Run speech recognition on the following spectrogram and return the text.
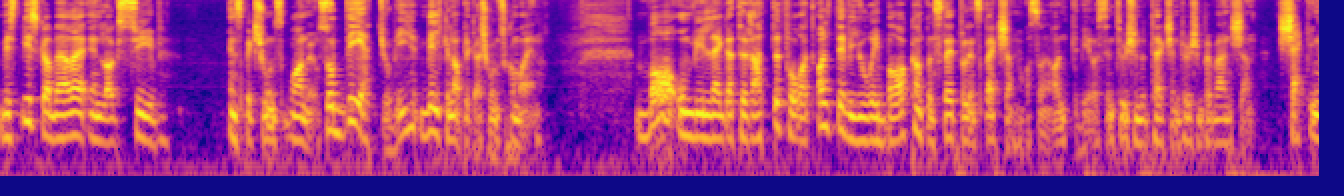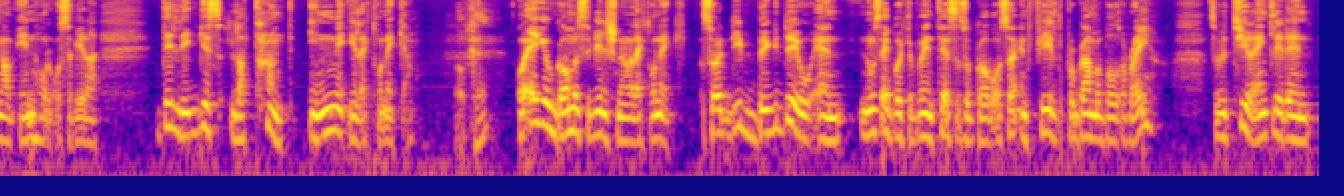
hvis vi skal være en lag syv inspeksjonsbrannmur, så vet jo vi hvilken applikasjon som kommer inn. Hva om vi legger til rette for at alt det vi gjorde i bakkant på en stateful inspection, altså antivirus, intuition detection, intuition prevention, sjekking av innhold osv., det ligges latent inne i elektronikken. Okay. Og jeg er jo gammel sivilingeniør i elektronikk, så de bygde jo en, noe som jeg brukte på min tesesoppgave også, en field programmable array. Som betyr egentlig det er en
